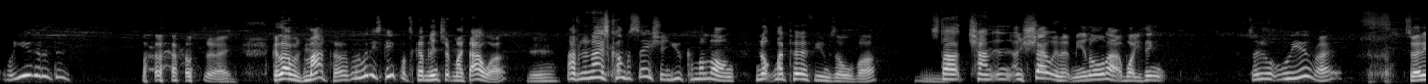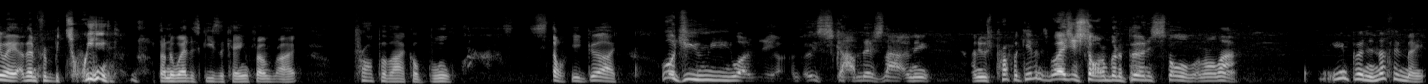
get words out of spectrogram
what are you going to do? right? Because I was mad. I was, Who are these people to come and interrupt my dawah? Yeah. Having a nice conversation. You come along, knock my perfumes over, mm. start chanting and shouting at me and all that. What do you think? So who are you, right? So anyway, and then from between, I don't know where this geezer came from, right? Proper like a bull, stocky guy. What do you mean? What uh, scam this that? And he and he was proper giving. Where's your stall? I'm going to burn his stall and all that. You ain't burning nothing, mate.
